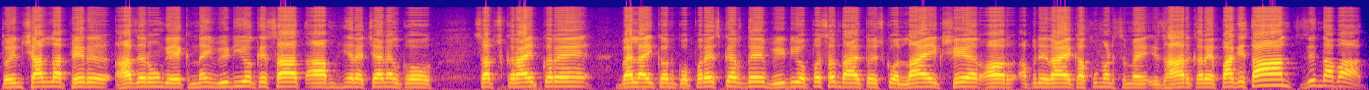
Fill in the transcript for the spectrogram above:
تو انشاءاللہ پھر حاضر ہوں گے ایک نئی ویڈیو کے ساتھ۔ آپ میرے چینل کو سبسکرائب کریں۔ بیل آئیکن کو پریس کر دیں۔ ویڈیو پسند آئے تو اس کو لائک، شیئر اور اپنی رائے کا کمنٹس میں اظہار کریں۔ پاکستان زندہ باد۔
